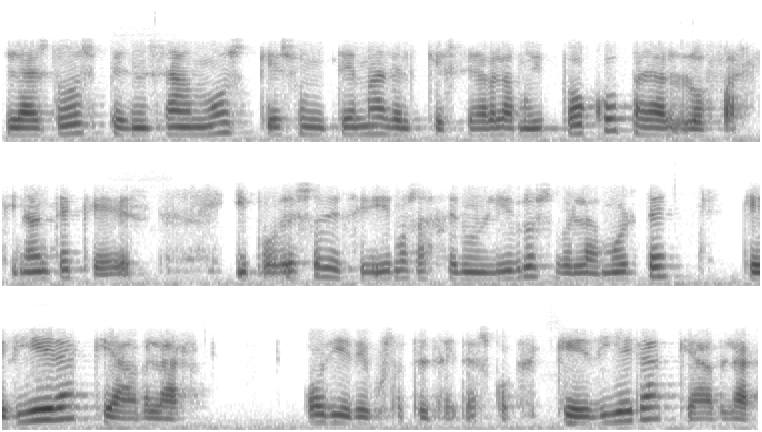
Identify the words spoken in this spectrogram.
Las dos pensamos que es un tema del que se habla muy poco para lo fascinante que es. Y por eso decidimos hacer un libro sobre la muerte que diera que hablar hori ere gustatzen zait asko, que diera que hablar.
